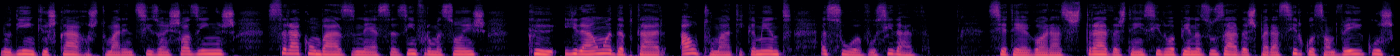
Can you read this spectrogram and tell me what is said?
No dia em que os carros tomarem decisões sozinhos, será com base nessas informações que irão adaptar automaticamente a sua velocidade. Se até agora as estradas têm sido apenas usadas para a circulação de veículos,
